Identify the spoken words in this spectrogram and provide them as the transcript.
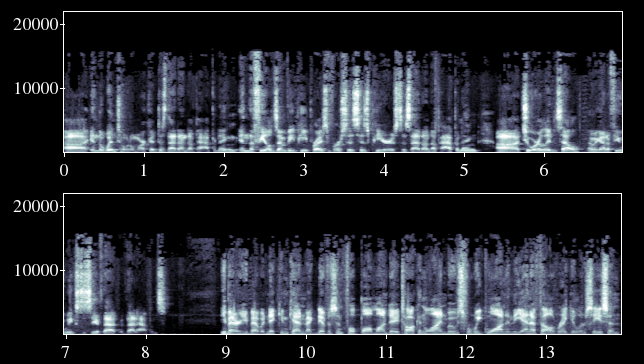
uh, in the win total market does that end up happening in the field's mvp price versus his peers does that end up happening uh, too early to tell and we got a few weeks to see if that if that happens You better you bet with Nick and Ken, Magnificent Football Monday, talking the line moves for week one in the NFL regular season.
